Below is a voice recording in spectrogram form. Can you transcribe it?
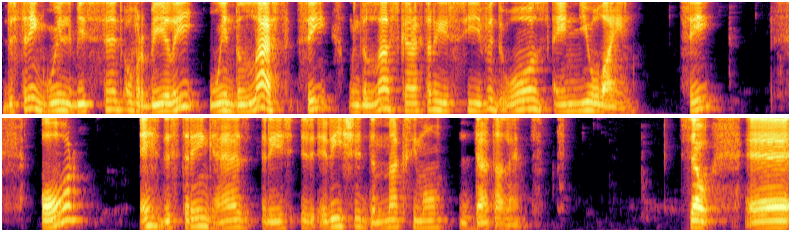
The string will be sent over BLE when the last see when the last character received was a new line. See? Or if the string has reach, reached the maximum data length. So uh,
